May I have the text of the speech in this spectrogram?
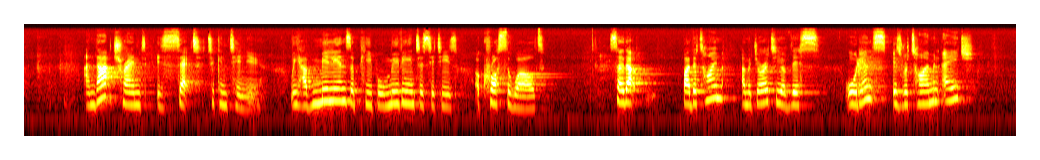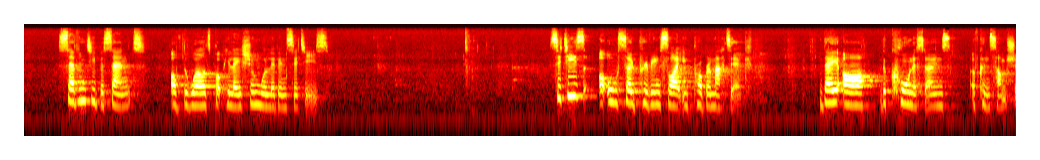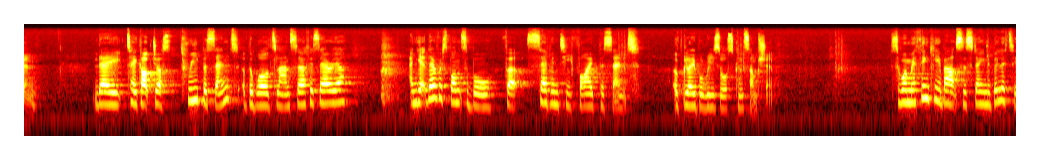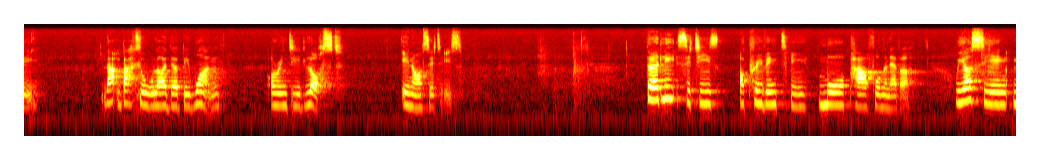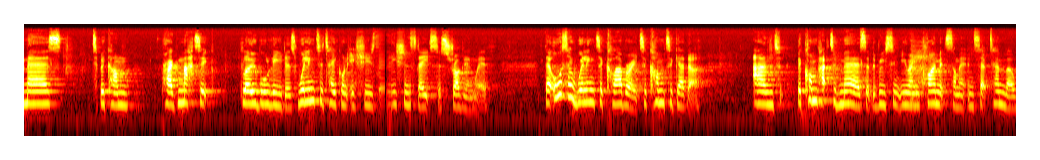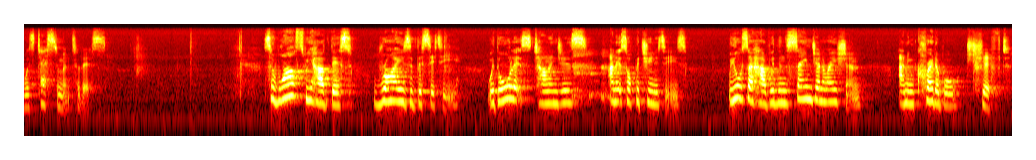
And that trend is set to continue. We have millions of people moving into cities across the world so that by the time a majority of this audience is retirement age, 70% of the world's population will live in cities. Cities are also proving slightly problematic. They are the cornerstones of consumption. They take up just 3% of the world's land surface area, and yet they're responsible for 75% of global resource consumption. So when we're thinking about sustainability, that battle will either be won or indeed lost in our cities. Thirdly, cities are proving to be more powerful than ever. We are seeing mayors to become pragmatic global leaders willing to take on issues that nation states are struggling with. They're also willing to collaborate, to come together. And the Compact of Mayors at the recent UN Climate Summit in September was testament to this. So, whilst we have this rise of the city with all its challenges and its opportunities, we also have within the same generation an incredible shift,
